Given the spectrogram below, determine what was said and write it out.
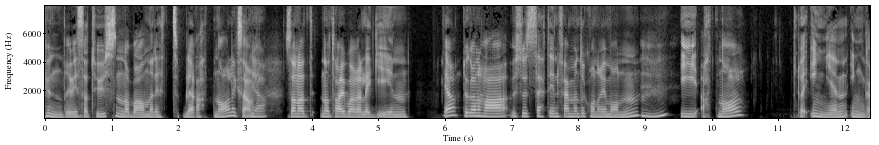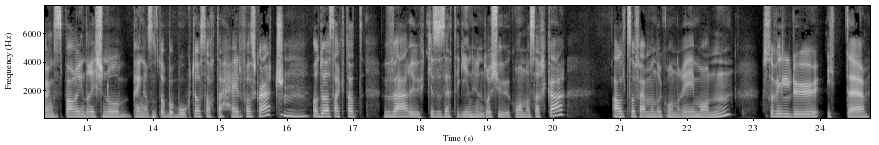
hundrevis av tusen når barnet ditt blir 18 år, liksom. Ja. Sånn at nå tar jeg bare og legger inn Ja, du kan ha Hvis du setter inn 500 kroner i måneden mm. i 18 år Du har ingen inngangssparing, det er ikke noe penger som står på bok. Du har starta helt fra scratch. Mm. Og du har sagt at hver uke så setter jeg inn 120 kroner cirka. Altså 500 kroner i måneden. Så vil du etter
